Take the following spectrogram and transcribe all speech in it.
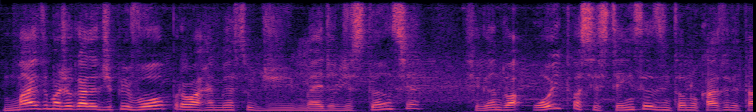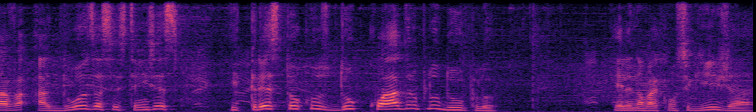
Mais uma jogada de pivô para o arremesso de média distância, chegando a 8 assistências, então no caso ele estava a duas assistências e três tocos do quádruplo duplo. Ele não vai conseguir, já,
